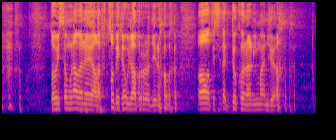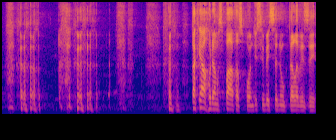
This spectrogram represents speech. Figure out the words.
to jsem unavený, ale co bych neudělal pro rodinu? o, ty jsi tak dokonalý manžel. tak já ho dám spát aspoň, ty si bych sednul k televizi,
